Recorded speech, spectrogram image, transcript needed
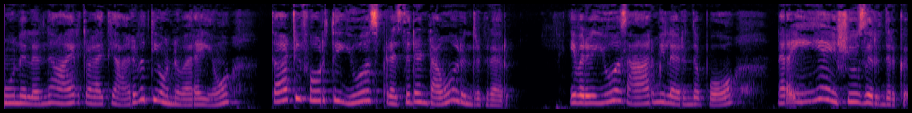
மூணுலேருந்து ஆயிரத்தி தொள்ளாயிரத்தி அறுபத்தி ஒன்று வரையும் தேர்ட்டி ஃபோர்த்து யூஎஸ் பிரசிடெண்ட்டாகவும் இருந்திருக்கிறாரு. இவர் யூஎஸ் ஆர்மியில் இருந்தப்போ நிறைய இஷ்யூஸ் இருந்திருக்கு.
